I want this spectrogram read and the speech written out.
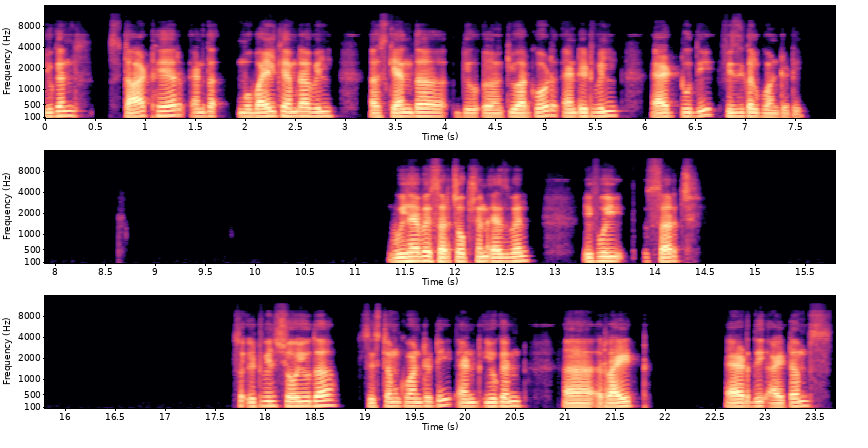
you can start here and the mobile camera will uh, scan the uh, QR code and it will add to the physical quantity. We have a search option as well. If we search, so it will show you the system quantity and you can uh, write, add the items,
